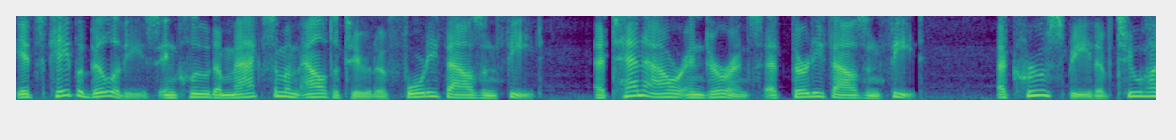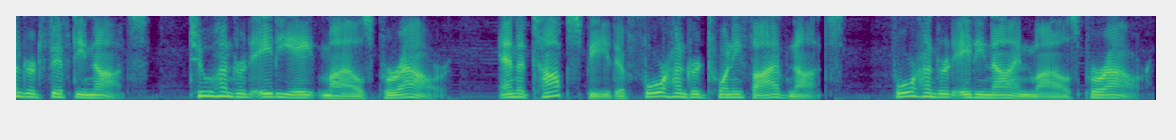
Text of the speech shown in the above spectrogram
Its capabilities include a maximum altitude of 40,000 feet, a 10-hour endurance at 30,000 feet, a cruise speed of 250 knots, 288 miles per hour, and a top speed of 425 knots, 489 miles per hour.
